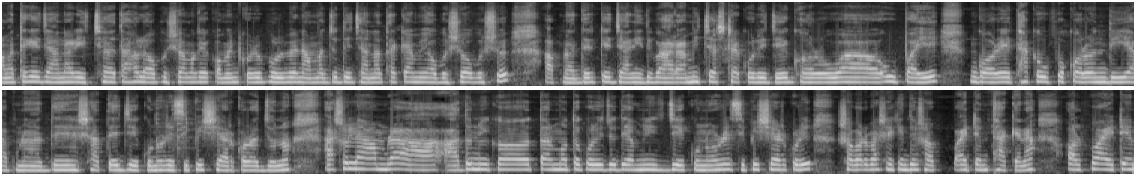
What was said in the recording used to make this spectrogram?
আমার থেকে জানার ইচ্ছা হয়, তাহলে অবশ্যই আমাকে কমেন্ট করে বলবেন। আমার যদি জানা থাকে, আমি অবশ্যই অবশ্যই আপনাদেরকে জানিয়ে দেবো। আর আমি চেষ্টা করি যে ঘরোয়া উপায়ে ঘরে থাকা উপকরণ দিয়ে আপনাদের সাথে যে কোনো রেসিপি শেয়ার করার জন্য। আসলে আমরা আধুনিকতার মতো করে যদি আমি যে কোনো রেসিপি শেয়ার করি, সবার বাসায় কিন্তু সব আইটেম থাকে না। অল্প আইটেম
